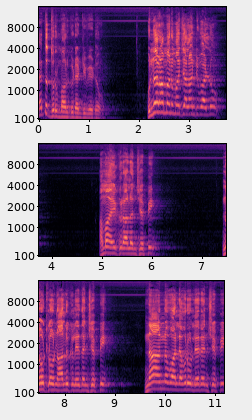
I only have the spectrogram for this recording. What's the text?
ఎంత దుర్మార్గుడు అండి వీడు. ఉన్నారా మన మధ్య అలాంటి వాళ్ళు? అమాయకురాలని చెప్పి నోట్లో నాలుగు లేదని చెప్పి నా అన్న వాళ్ళు ఎవరూ లేరని చెప్పి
